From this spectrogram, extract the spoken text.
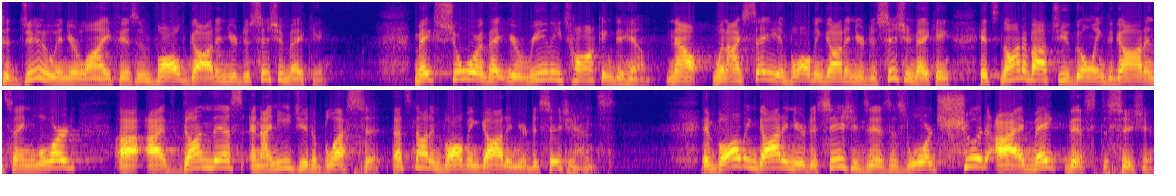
to do in your life is involve God in your decision making. Make sure that you're really talking to Him. Now, when I say involving God in your decision making, it's not about you going to God and saying, Lord, uh, I've done this and I need you to bless it. That's not involving God in your decisions. Involving God in your decisions is, is Lord, should I make this decision?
